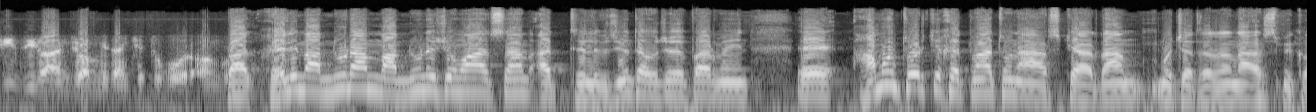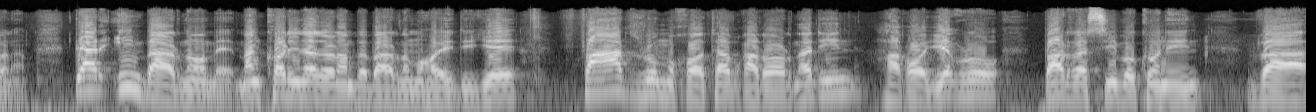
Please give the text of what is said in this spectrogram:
چیزی رو انجام میدن که تو قرآن گفت. بله خیلی ممنونم. ممنون شما هستم. از تلویزیون توجه بفرمایید همانطور که خدمتون عرض کردم مجددا عرض می‌کنم. در این برنامه من کاری ندارم به برنامه های دیگه. فرد رو مخاطب قرار ندین حقایق رو بررسی بکنین و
